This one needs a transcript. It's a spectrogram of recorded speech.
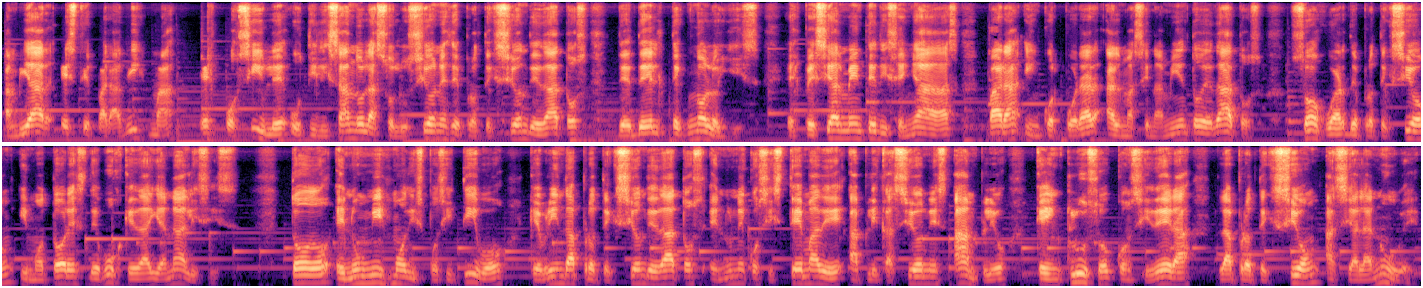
Cambiar este paradigma es posible utilizando las soluciones de protección de datos de Dell Technologies, especialmente diseñadas para incorporar almacenamiento de datos, software de protección y motores de búsqueda y análisis. Todo en un mismo dispositivo que brinda protección de datos en un ecosistema de aplicaciones amplio que incluso considera la protección hacia la nube.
